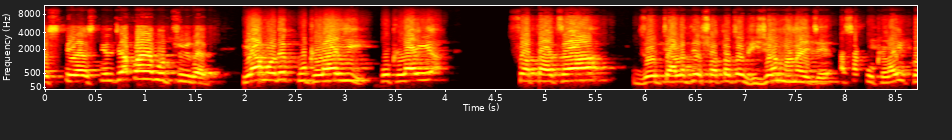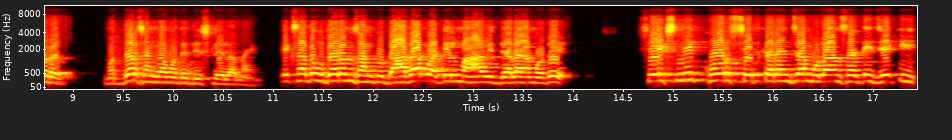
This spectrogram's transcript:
रस्ते असतील ज्या पायाभूत सुविधा आहेत यामध्ये कुठलाही कुठलाही स्वतःचा जो त्याला ते स्वतःचं व्हिजन म्हणायचे असा कुठलाही फरक मतदारसंघामध्ये दिसलेला नाही. एक साधं उदाहरण सांगतो. दादा पाटील महाविद्यालयामध्ये शैक्षणिक कोर्स शेतकऱ्यांच्या मुलांसाठी जे की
